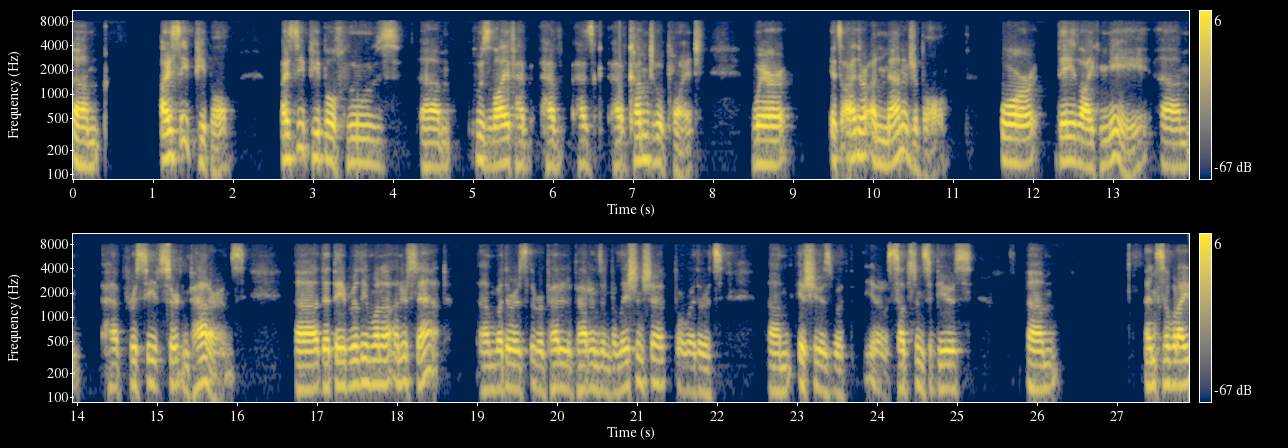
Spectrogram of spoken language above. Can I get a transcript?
um, I see people, I see people whose um, whose life have have has have come to a point where it's either unmanageable or they like me um, have perceived certain patterns uh, that they really want to understand um, whether it's the repetitive patterns in relationship or whether it's um, issues with you know substance abuse um, and so what i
